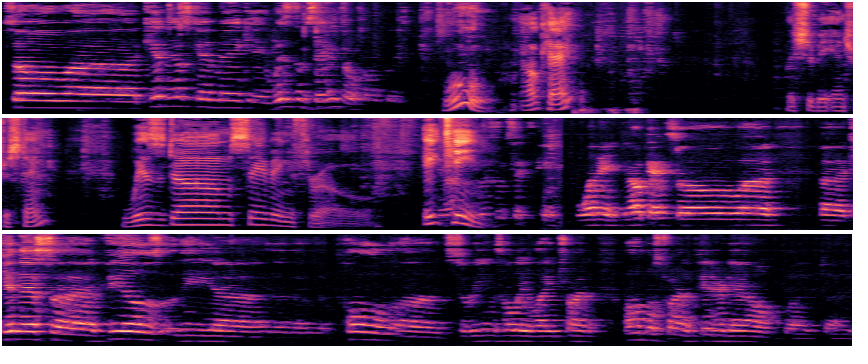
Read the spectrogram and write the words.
So, uh, Kitness can make a wisdom saving throw for me, please. Ooh, okay. This should be interesting. Wisdom saving throw. 18. Wisdom 16. 1 8. Okay, so uh, uh, Kitness uh, feels the, uh, the, the, the pull of Serene's holy light, trying almost trying to pin her down, but uh,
